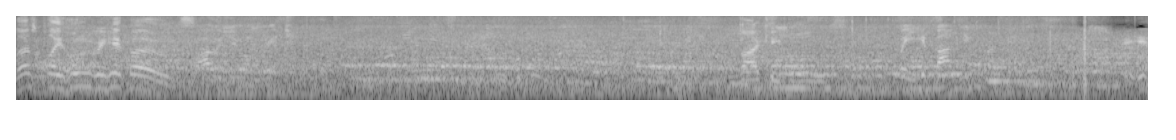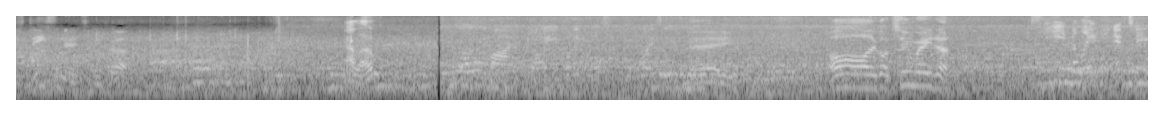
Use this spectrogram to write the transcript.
Let's play Hungry Hippos. Why was you on rich? Viking. Wait, you're banking. It is decent here, to be fair. Hello. Oh my god, you want to what is it? Hey. Oh, they've got Tomb Raider. See, believe you too.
